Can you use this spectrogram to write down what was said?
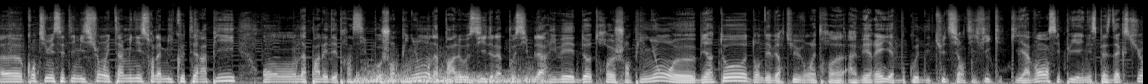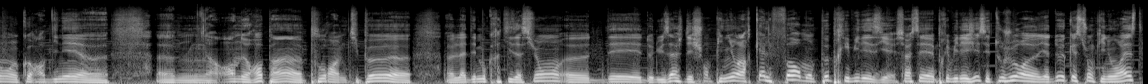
euh, continuer cette émission et terminer sur la mycothérapie. On a parlé des principaux champignons, on a parlé aussi de la possible arrivée d'autres champignons bientôt, dont des vertus vont être avérées. Il y a beaucoup d'études scientifiques qui avancent, et puis il y a une espèce d'action coordonnée en Europe hein, pour un petit peu la démocratisation des, de l'usage des champignons. Alors, quelle forme on peut privilégier privilégier Ça, c'est privilégié, c'est toujours. euh, Il y a deux questions qui nous restent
